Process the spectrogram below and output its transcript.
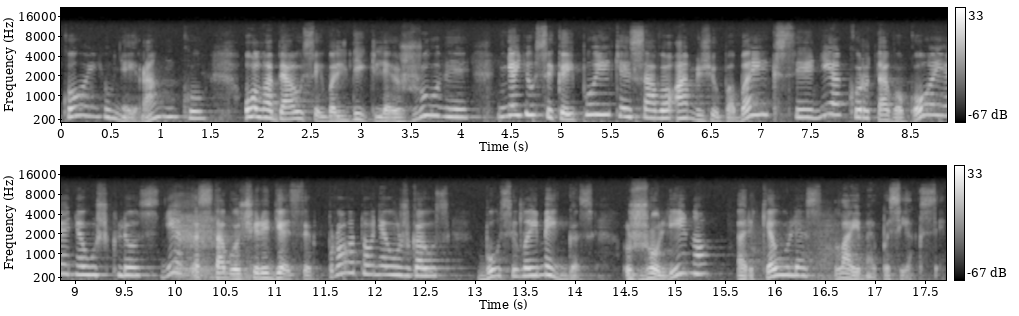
kojų, nei rankų, o labiausiai valdyk liežuvį, nejusi kaip puikiai savo amžių pabaigsi, niekur tavo koja neužklius, niekas tavo širdies ir proto neužgaus, būsi laimingas, žolino ar keulės laimę pasieksi.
